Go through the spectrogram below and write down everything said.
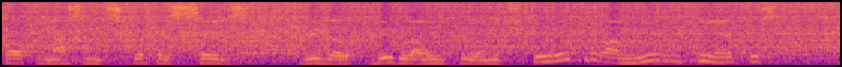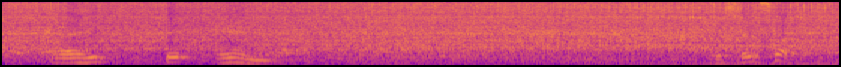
torque máximo de 56,1 km por litro a 1.500 RPM. Terceiro suave.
